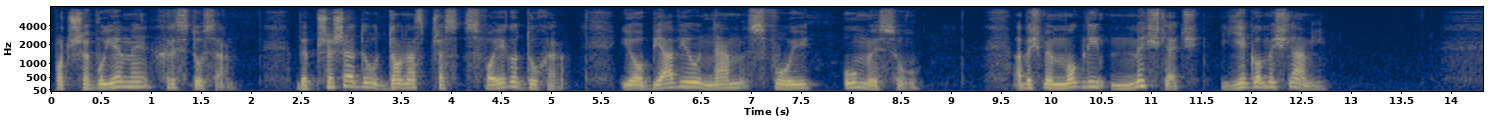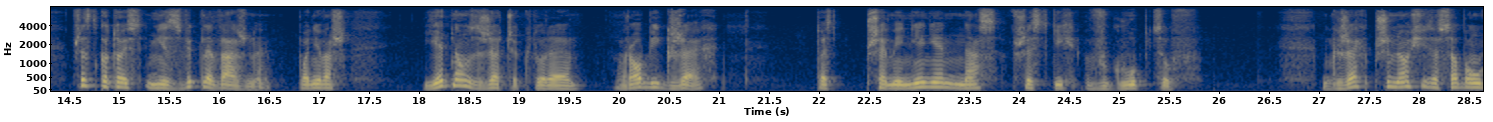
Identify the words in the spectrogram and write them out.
Potrzebujemy Chrystusa, by przyszedł do nas przez swojego ducha i objawił nam swój umysł, abyśmy mogli myśleć Jego myślami. Wszystko to jest niezwykle ważne, ponieważ jedną z rzeczy, które robi grzech, to jest przemienienie nas wszystkich w głupców. Grzech przynosi ze sobą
